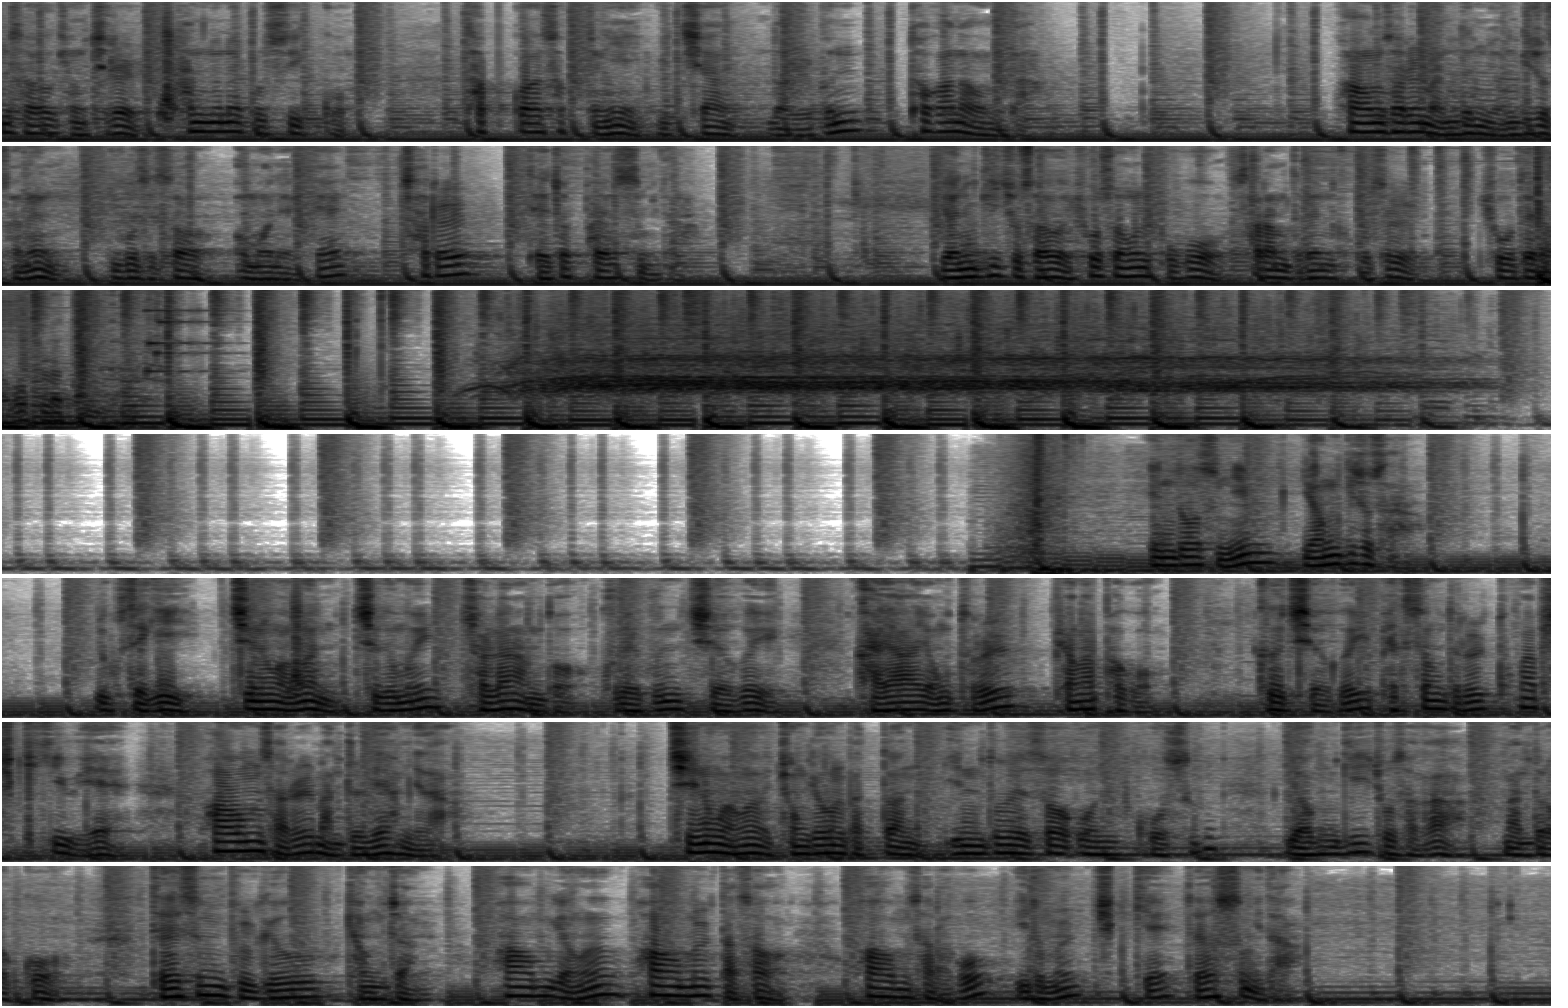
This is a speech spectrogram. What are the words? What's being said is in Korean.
화엄사의 경치를 한눈에 볼 수 있고 탑과 석 등이 위치한 넓은 터가 나옵니다. 화엄사를 만든 연기조사는 이곳에서 어머니에게 차를 대접하였습니다. 연기조사의 효성을 보고 사람들은 그곳을 교대라고 불렀답니다. 인도 스님 연기조사 6세기 진흥왕은 지금의 전라남도 구례군 지역의 가야 영토를 병합하고 그 지역의 백성들을 통합시키기 위해 화엄사를 만들게 합니다. 진흥왕의 존경을 받던 인도에서 온 고승 연기조사가 만들었고 대승불교 경전 화엄경의 화엄을 따서 화엄사라고 이름을 짓게 되었습니다.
